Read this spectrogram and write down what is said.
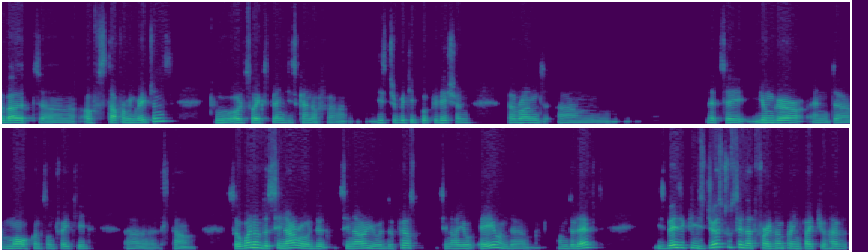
about uh, of star forming regions to also explain this kind of uh, distributed population around, um, let's say, younger and uh, more concentrated uh, star. So one of the scenario, the scenario, the first scenario A on the on the left is basically is just to say that, for example, in fact, you have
